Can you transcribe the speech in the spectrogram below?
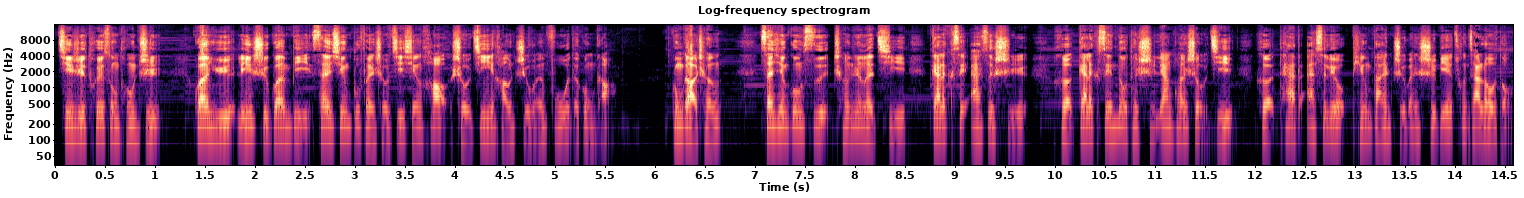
近日推送通知，关于临时关闭三星部分手机型号手机银行指纹服务的公告。公告称，三星公司承认了其 Galaxy S 十和 Galaxy Note 十两款手机和 Tab S 六平板指纹识别存在漏洞。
